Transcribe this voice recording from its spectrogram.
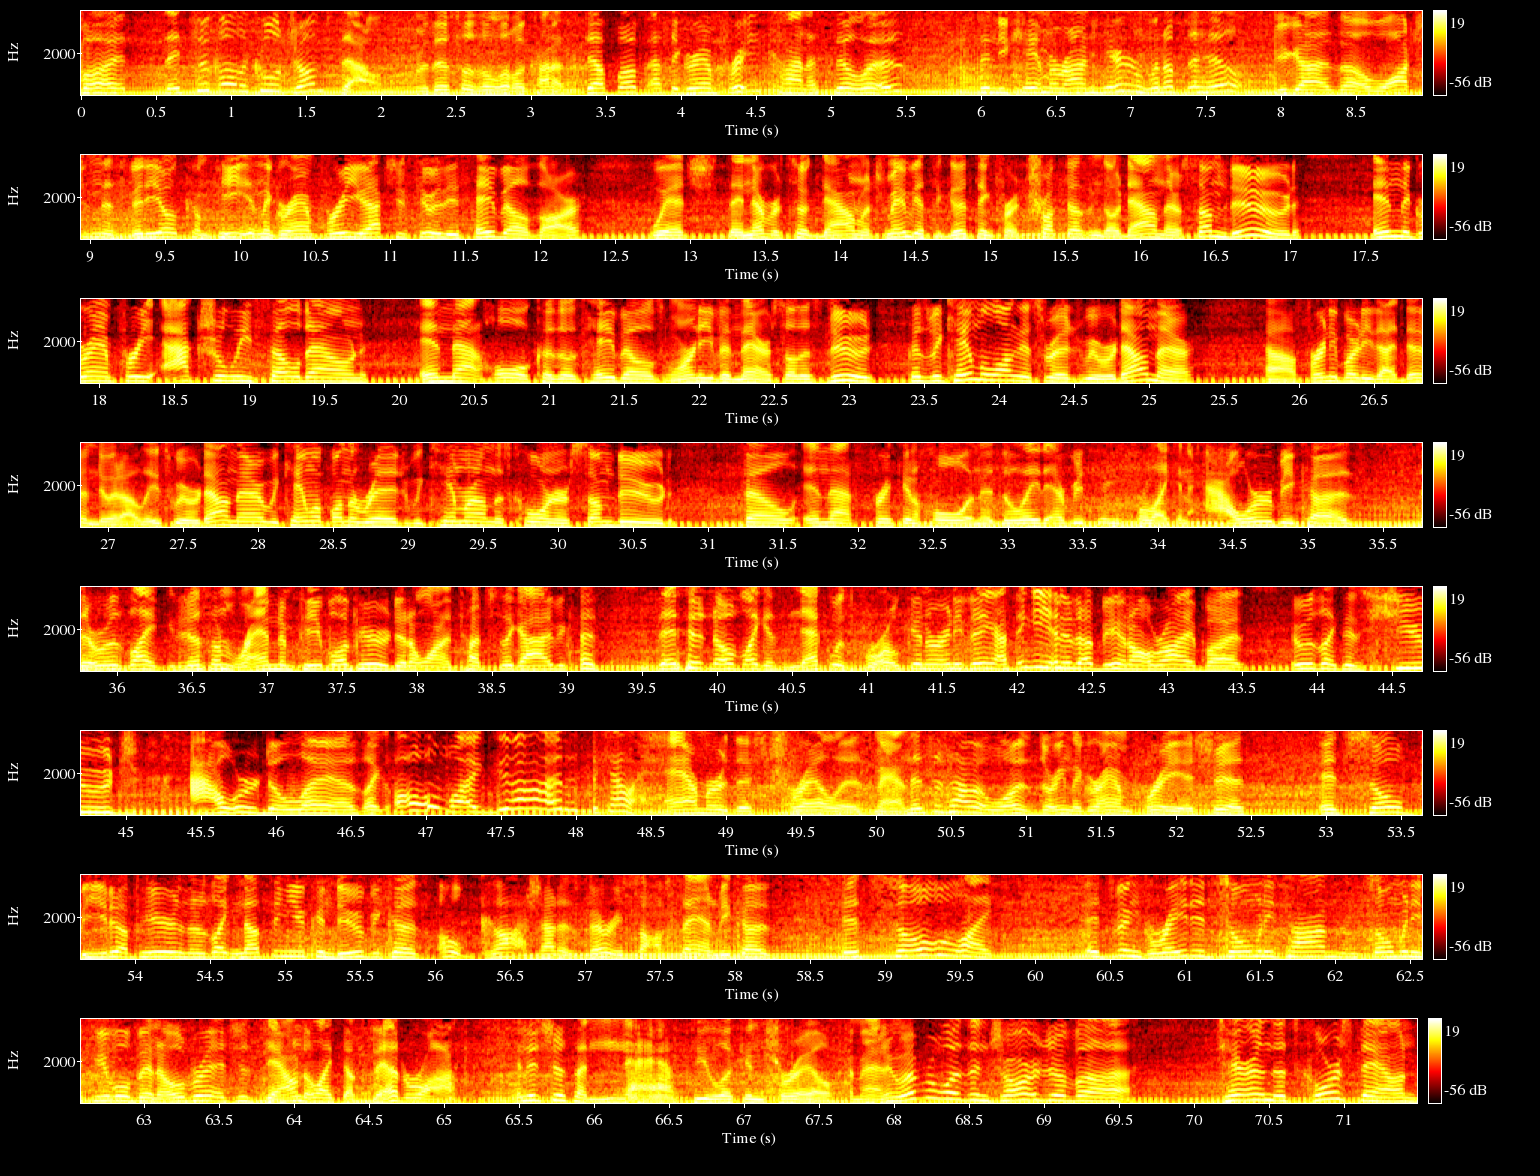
but they took all the cool jumps out. This was a little kind of step up at the Grand Prix, kind of still is. Then you came around here and went up the hill. You guys uh, watching this video compete in the Grand Prix, you actually see where these hay bales are which they never took down, which maybe it's a good thing for a truck doesn't go down there. Some dude in the Grand Prix actually fell down in that hole because those hay bales weren't even there. So this dude, because we came along this ridge, we were down there. Uh, for anybody that didn't do it, at least, we were down there. We came up on the ridge. We came around this corner. Some dude fell in that freaking hole and it delayed everything for like an hour because there was like just some random people up here who didn't want to touch the guy because they didn't know if like his neck was broken or anything. I think he ended up being all right, but it was like this huge hour delay. I was like, oh my God. Look how hammered this trail is, man. This is how it was during the Grand Prix. It's just, it's so beat up here and there's like nothing you can do because, oh gosh, that is very soft sand because it's so like, it's been graded so many times and so many people have been over it. It's just down to like the bedrock and it's just a nasty looking trail. Man, whoever was in charge of uh, tearing this course down,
